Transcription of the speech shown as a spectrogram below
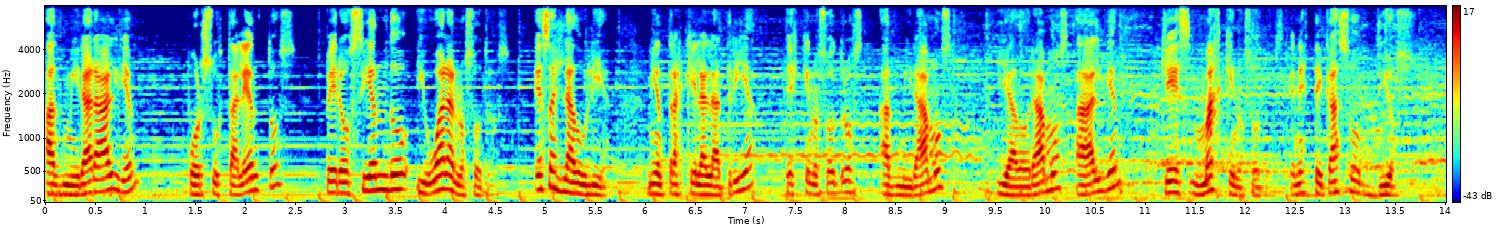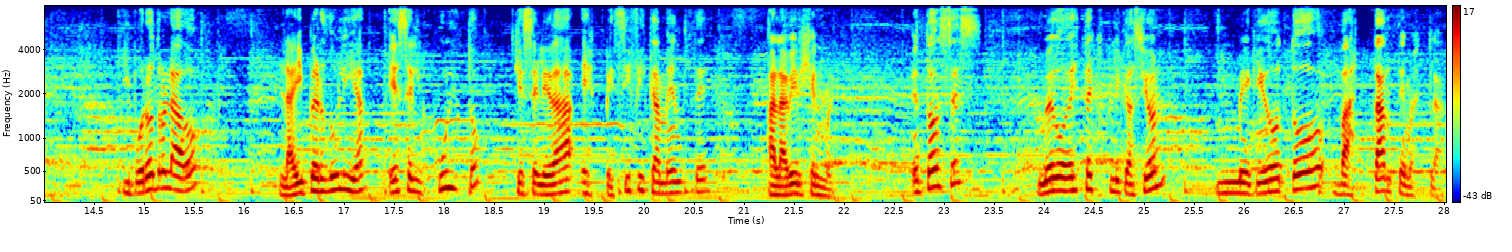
admirar a alguien por sus talentos, pero siendo igual a nosotros. Esa es la dulía. Mientras que la latría es que nosotros admiramos y adoramos a alguien que es más que nosotros, en este caso Dios. Y por otro lado, la hiperdulía es el culto que se le da específicamente a la Virgen María. Entonces, luego de esta explicación, me quedó todo bastante más claro.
